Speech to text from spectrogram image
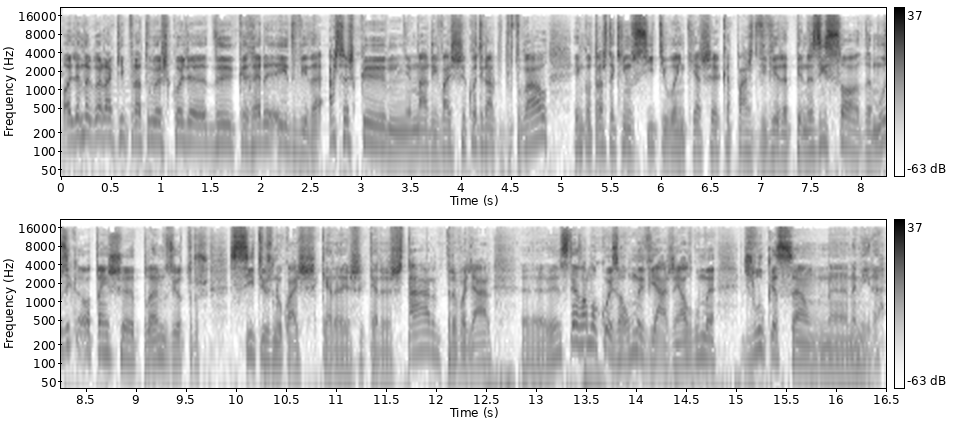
Olhando agora aqui para a tua escolha de carreira e de vida. Achas que, Mari, vais continuar por Portugal? Encontraste aqui um sítio em que és capaz de viver apenas e só da música? Ou tens eh, planos e outros sítios no quais queres, queres estar, trabalhar? Uh, se tens alguma coisa, alguma viagem, alguma deslocação na, na mira?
